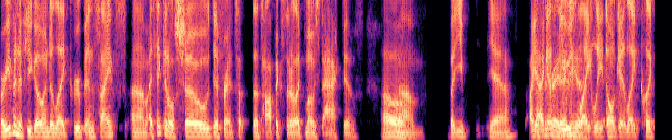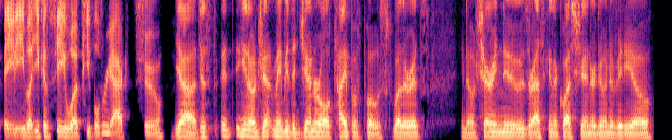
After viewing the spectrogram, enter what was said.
Or even if you go into like group insights, um, I think it'll show different t- the topics that are like most active. Oh. Um, but you, yeah, I, I guess use idea. lightly. Don't get like clickbaity, but you can see what people react to. Yeah, just it, you know, maybe the general type of post, whether it's you know sharing news or asking a question or doing a video.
